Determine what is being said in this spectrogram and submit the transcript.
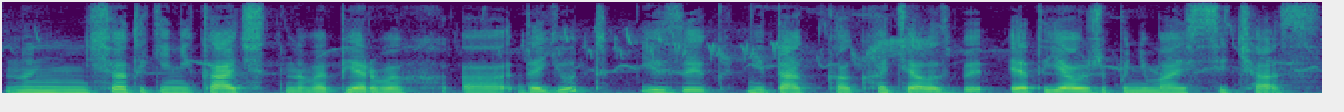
ну, все-таки некачественно, во-первых, а, дают язык, не так, как хотелось бы. Это я уже понимаю сейчас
